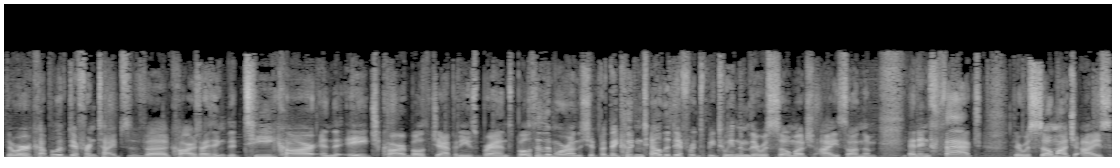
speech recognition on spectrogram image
There were a couple of different types of uh, cars. I think the T car and the H car, both Japanese brands. Both of them were on the ship, but they couldn't tell the difference between them. There was so much ice on them. And in fact, there was so much ice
